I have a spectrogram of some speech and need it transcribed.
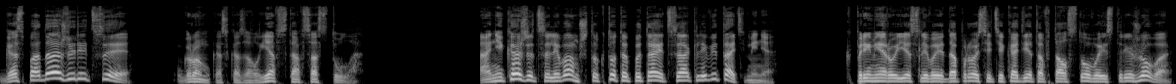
«Господа жрецы!» — громко сказал я, встав со стула. «А не кажется ли вам, что кто-то пытается оклеветать меня? К примеру, если вы допросите кадетов Толстого и Стрижова,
